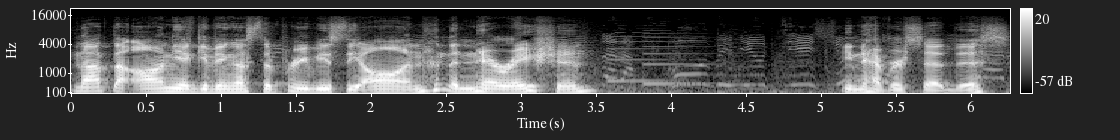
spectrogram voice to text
Not the Anya giving us the previously on, the narration. He never said this.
